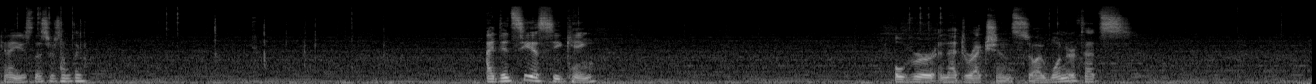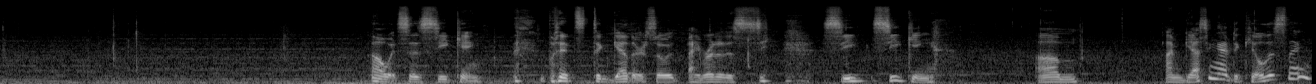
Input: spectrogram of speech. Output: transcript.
can I use this or something? I did see a Sea King over in that direction, so I wonder if that's... Oh, it says Sea King, but it's together, so I read it as sea, sea, Seeking. Um, I'm guessing I have to kill this thing?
